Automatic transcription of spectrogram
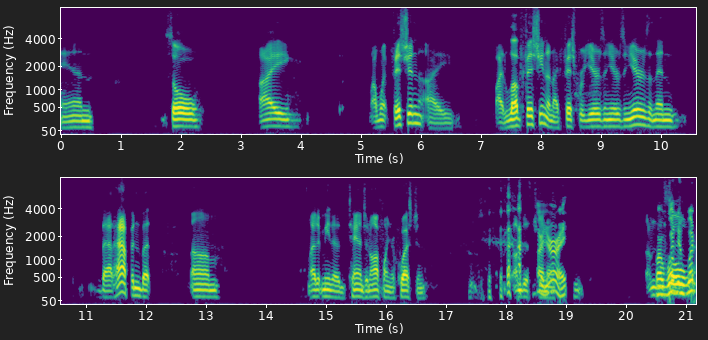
and so I I went fishing. I I love fishing, and I fished for years and years and years, and then that happened. But um, I didn't mean to tangent off on your question. I'm just trying. oh, you're to, right. Um, or what, so, what,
